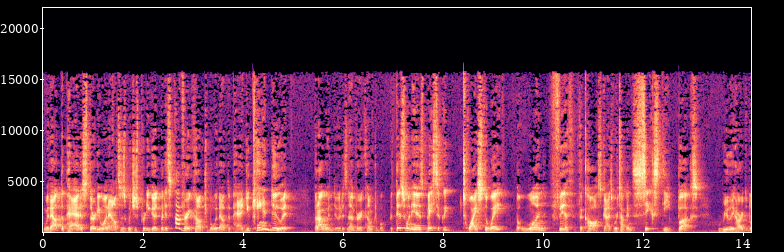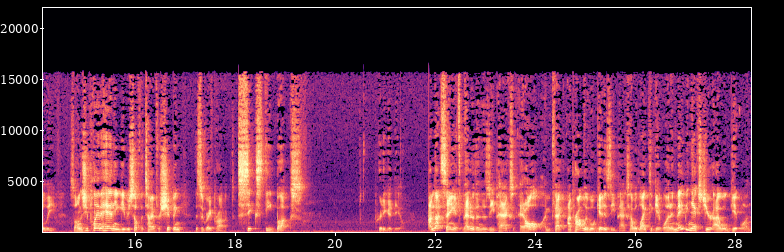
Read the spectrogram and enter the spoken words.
without the pad, is 31 ounces, which is pretty good, but it's not very comfortable without the pad. You can do it, but I wouldn't do it. It's not very comfortable. But this one is basically twice the weight, but one fifth the cost, guys. We're talking 60 bucks. Really hard to believe. As long as you plan ahead and you give yourself the time for shipping, this is a great product. 60 bucks. Pretty good deal. I'm not saying it's better than the Z-Packs at all. In fact, I probably will get a Z-Packs. I would like to get one, and maybe next year I will get one.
